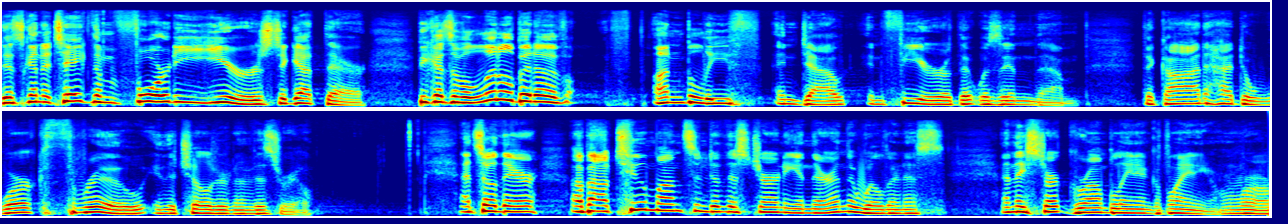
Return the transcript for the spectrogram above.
that's going to take them 40 years to get there because of a little bit of unbelief and doubt and fear that was in them that God had to work through in the children of Israel. And so they're about two months into this journey and they're in the wilderness. and they start grumbling and complaining. We're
